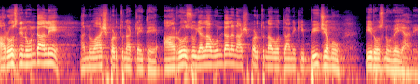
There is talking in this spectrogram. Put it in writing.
ఆ రోజు నేను ఉండాలి అన్ను ఆశపడుతున్నట్లయితే ఆ రోజు ఎలా ఉండాలని ఆశపడుతున్నావో దానికి బీజము ఈ నువ్వు వేయాలి.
